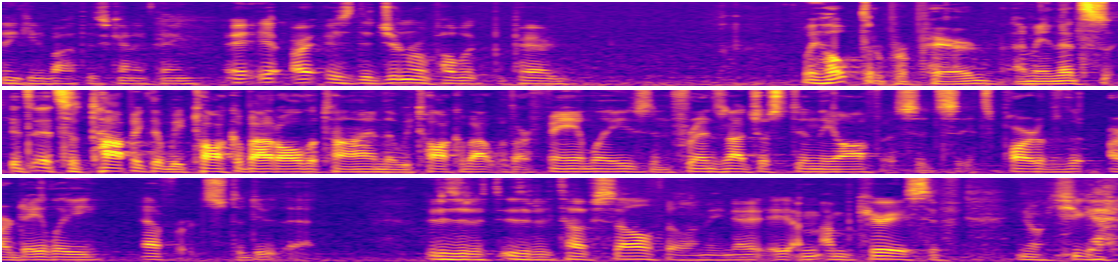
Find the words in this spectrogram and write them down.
thinking about this kind of thing? I- I- Is the general public prepared? We hope they're prepared. I mean, that's, it's, it's a topic that we talk about all the time, that we talk about with our families and friends, not just in the office. It's, it's part of the, our daily efforts to do that. Is it a, is it a tough sell though? I mean, I, I'm, I'm curious if you know you got to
